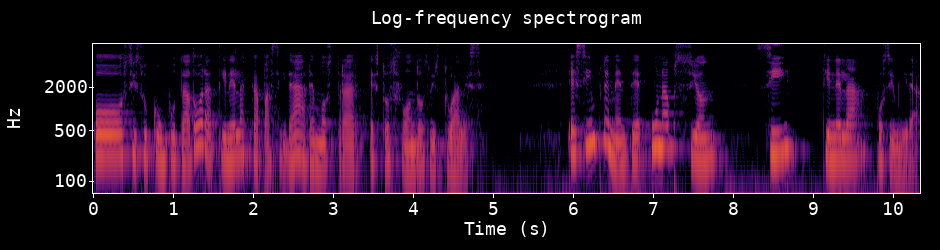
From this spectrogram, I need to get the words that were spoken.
o si su computadora tiene la capacidad de mostrar estos fondos virtuales. Es simplemente una opción si tiene la posibilidad.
